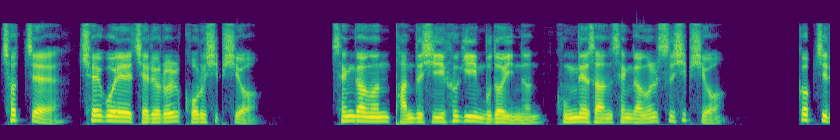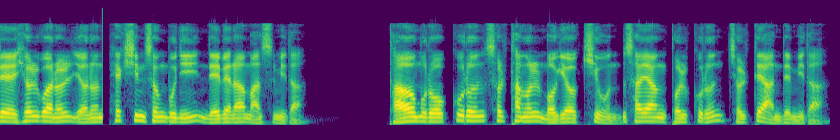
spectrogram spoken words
첫째, 최고의 재료를 고르십시오. 생강은 반드시 흙이 묻어 있는 국내산 생강을 쓰십시오. 껍질에 혈관을 여는 핵심 성분이 4배나 많습니다. 다음으로 꿀은 설탕을 먹여 키운 사양 벌꿀은 절대 안 됩니다.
